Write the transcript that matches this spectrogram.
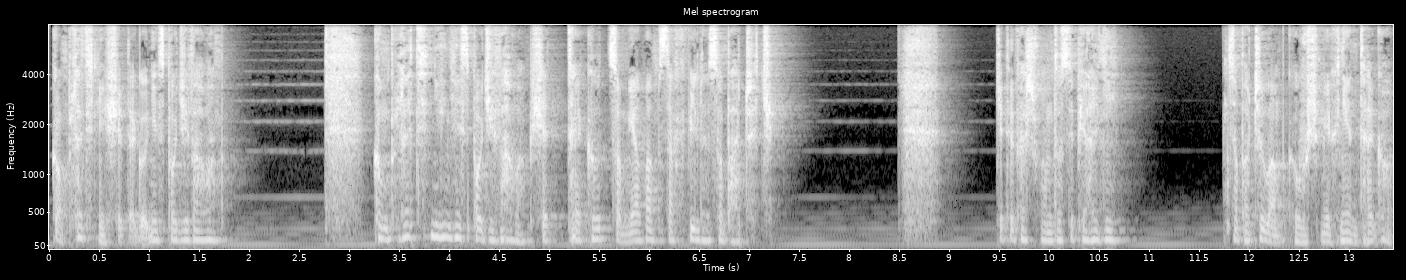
Kompletnie się tego nie spodziewałam. Kompletnie nie spodziewałam się tego, co miałam za chwilę zobaczyć. Kiedy weszłam do sypialni, zobaczyłam go uśmiechniętego,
